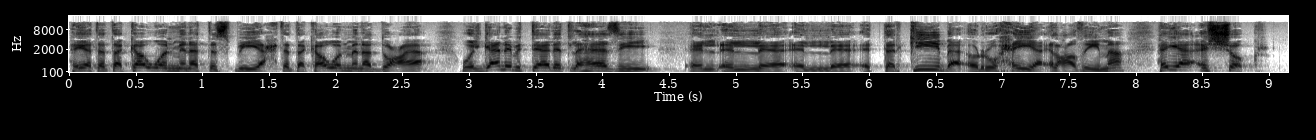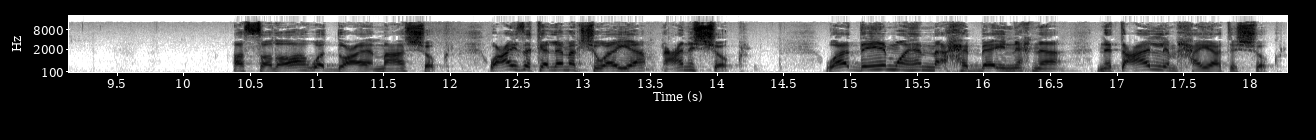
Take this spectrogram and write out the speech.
هي تتكون من التسبيح تتكون من الدعاء والجانب الثالث لهذه ال- ال- ال- التركيبة الروحية العظيمة هي الشكر. الصلاة والدعاء مع الشكر. وعايز أكلمك شوية عن الشكر. وقد إيه مهم أحبائي إن إحنا نتعلم حياة الشكر؟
